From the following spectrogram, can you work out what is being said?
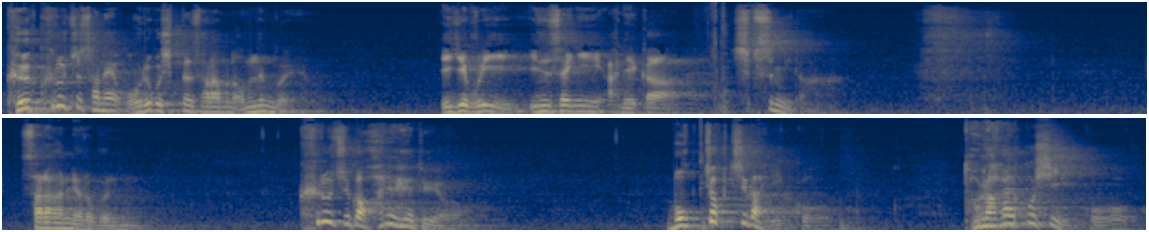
그 크루즈선에 오르고 싶은 사람은 없는 거예요. 이게 우리 인생이 아닐까 싶습니다. 사랑하는 여러분, 크루즈가 화려해도요. 목적지가 있고 돌아갈 곳이 있고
